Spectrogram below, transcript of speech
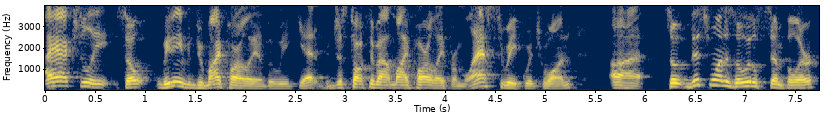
I actually. So we didn't even do my parlay of the week yet. We just talked about my parlay from last week, which one. Uh, so this one is a little simpler.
